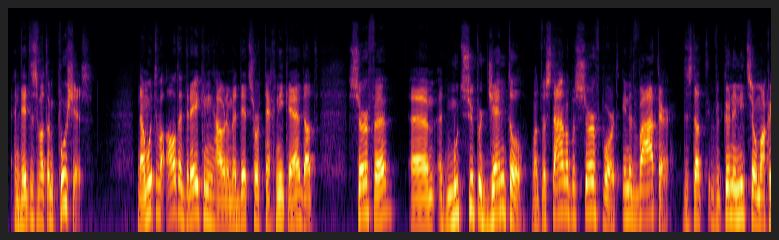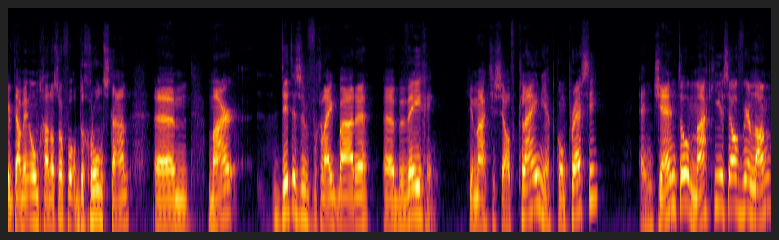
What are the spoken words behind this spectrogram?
En dit is wat een push is. Nou moeten we altijd rekening houden met dit soort technieken. Hè? Dat surfen, um, het moet super gentle. Want we staan op een surfboard in het water. Dus dat, we kunnen niet zo makkelijk daarmee omgaan alsof we op de grond staan. Um, maar dit is een vergelijkbare uh, beweging. Je maakt jezelf klein, je hebt compressie. En gentle maak je jezelf weer lang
